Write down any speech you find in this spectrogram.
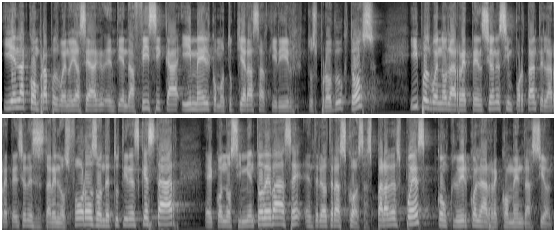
Y en la compra, pues bueno, ya sea en tienda física, email, como tú quieras adquirir tus productos. Y pues bueno, la retención es importante. La retención es estar en los foros donde tú tienes que estar, el conocimiento de base, entre otras cosas, para después concluir con la recomendación.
